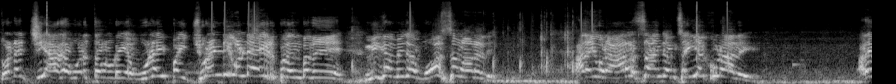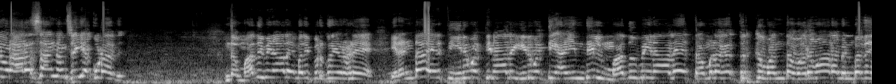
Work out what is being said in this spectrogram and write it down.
தொடர்ச்சியாக ஒருத்தனுடைய உழைப்பை சுரண்டி கொண்டே இருப்பது என்பது மிக மிக மோசமானது. அதை ஒரு அரசாங்கம் செய்யக்கூடாது. அதை ஒரு அரசாங்கம் செய்யக்கூடாது. இந்த மதுவினாலே மதிப்பிற்குரியவர்களே இரண்டாயிரத்தி இருபத்தி நாலு இருபத்தி ஐந்தில் மதுவினாலே தமிழகத்திற்கு வந்த வருமானம் என்பது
